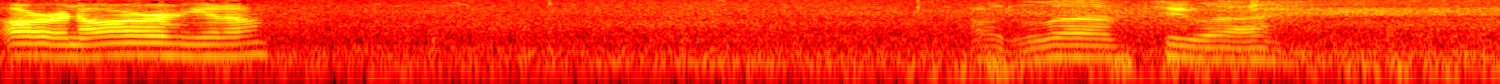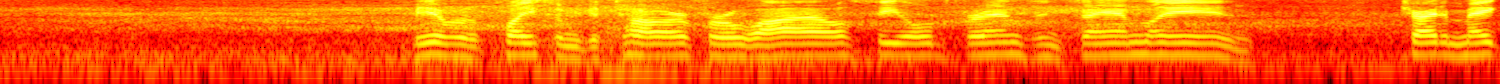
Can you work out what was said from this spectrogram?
R&R, you know. I would love to uh, be able to play some guitar for a while, see old friends and family, and try to make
